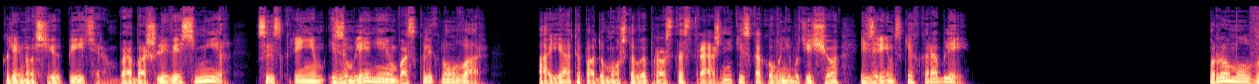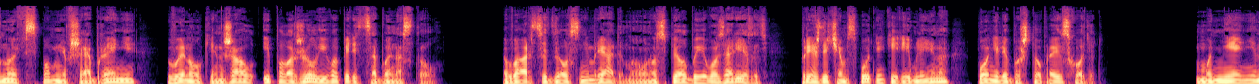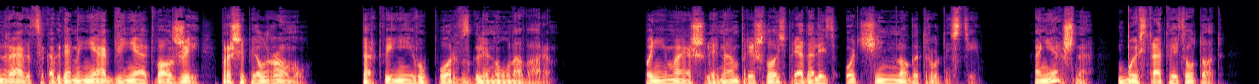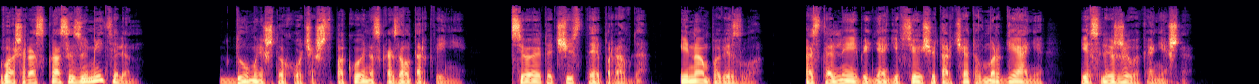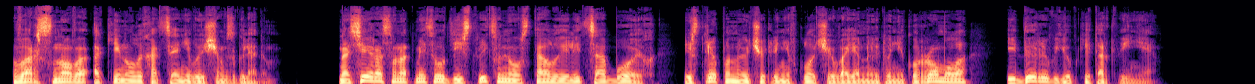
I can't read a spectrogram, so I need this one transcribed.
«Клянусь Юпитером, вы обошли весь мир!» С искренним изумлением воскликнул Вар. «А я-то подумал, что вы просто стражники с какого-нибудь еще из римских кораблей». Ромул, вновь вспомнивший о Бренне, вынул кинжал и положил его перед собой на стол. Вар сидел с ним рядом, и он успел бы его зарезать, прежде чем спутники римлянина поняли бы, что происходит. «Мне не нравится, когда меня обвиняют во лжи», — прошипел Ромул. Тарквиний в упор взглянул на Вара. «Понимаешь ли, нам пришлось преодолеть очень много трудностей». «Конечно», — быстро ответил тот. «Ваш рассказ изумителен». «Думай, что хочешь», — спокойно сказал Тарквиний. «Все это чистая правда. И нам повезло. Остальные бедняги все еще торчат в Маргиане, если живы, конечно». Вар снова окинул их оценивающим взглядом. На сей раз он отметил действительно усталые лица обоих, истрепанную чуть ли не в клочья военную тунику Ромула и дыры в юбке Тарквиния.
